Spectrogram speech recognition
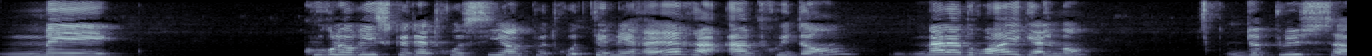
mais court le risque d'être aussi un peu trop téméraire, imprudent, maladroit également. De plus, euh,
